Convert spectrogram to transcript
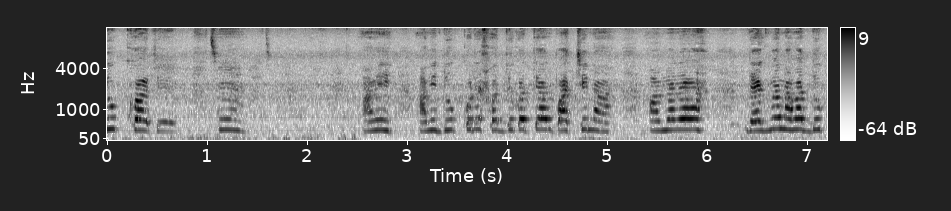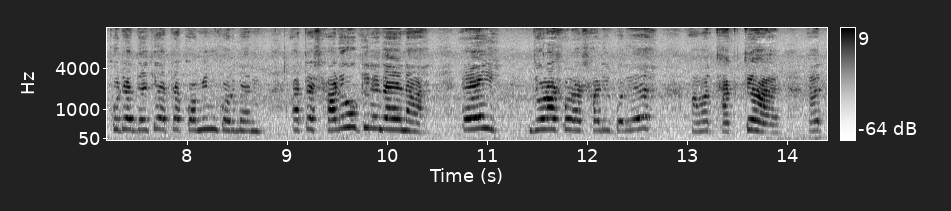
দুঃখ আছে। হ্যাঁ আমি আমি দুঃখটা সহ্য করতে আর পারছি না। আপনারা দেখবেন, আমার দুঃখটা দেখে একটা কমেন্ট করবেন, একটা শাড়িও কিনে দেয় না। এই জোড়া সোড়া শাড়ি পরে আমার থাকতে হয়। এত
